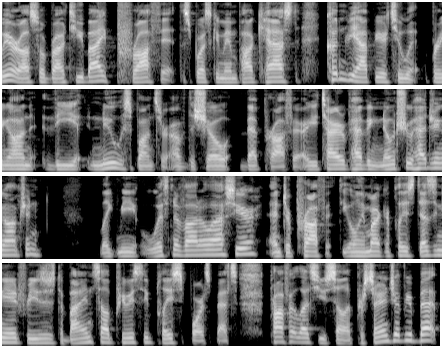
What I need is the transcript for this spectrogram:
we are also brought to you by Prophet, the Sports Gambling Podcast. Couldn't be happier to bring on the new sponsor of the show, Bet Prophet. Are you tired of having no true hedging option? Like me with Nevada last year? Enter Prophet, the only marketplace designated for users to buy and sell previously placed sports bets. Prophet lets you sell a percentage of your bet,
